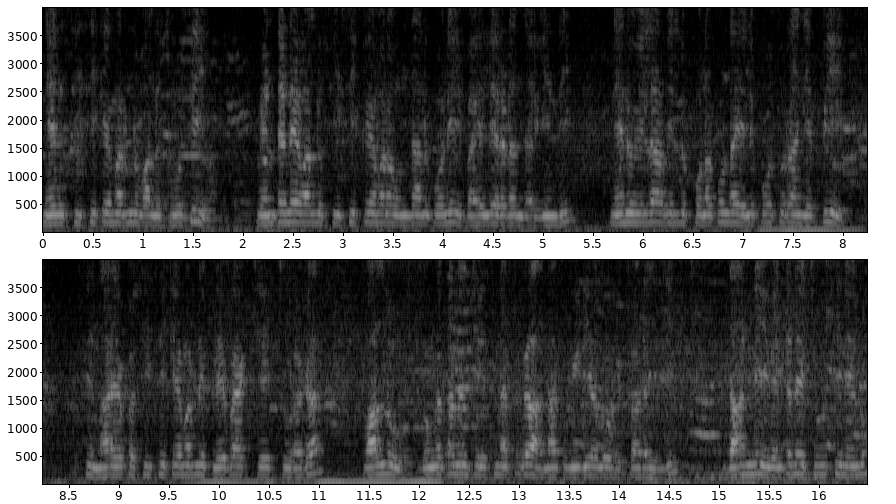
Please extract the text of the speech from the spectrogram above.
నేను సీసీ కెమెరాను వాళ్ళు చూసి వెంటనే వాళ్ళు సీసీ కెమెరా ఉందనుకొని బయలుదేరడం జరిగింది. నేను ఇలా వీళ్ళు కొనకుండా వెళ్ళిపోతురు అని చెప్పి సి- నా యొక్క సీసీ కెమెరాని ప్లేబ్యాక్ చేసి చూడగా వాళ్ళు దొంగతనం చేసినట్టుగా నాకు వీడియోలో రికార్డ్ అయింది. దాన్ని వెంటనే చూసి నేను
